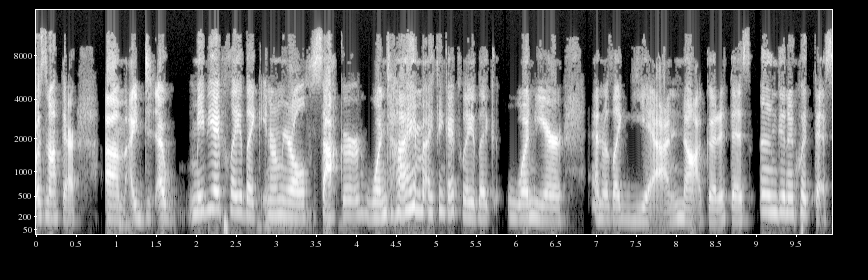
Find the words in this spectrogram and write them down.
was not there. Um, I did. I, maybe I played like intramural soccer one time. I think I played like one year and was like, "Yeah, I'm not good at this. I'm gonna quit this."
